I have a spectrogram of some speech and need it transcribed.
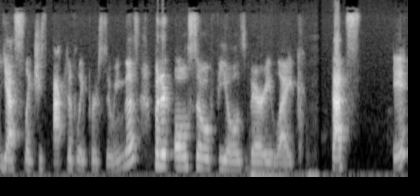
yes, like she's actively pursuing this, but it also feels very like that's it.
